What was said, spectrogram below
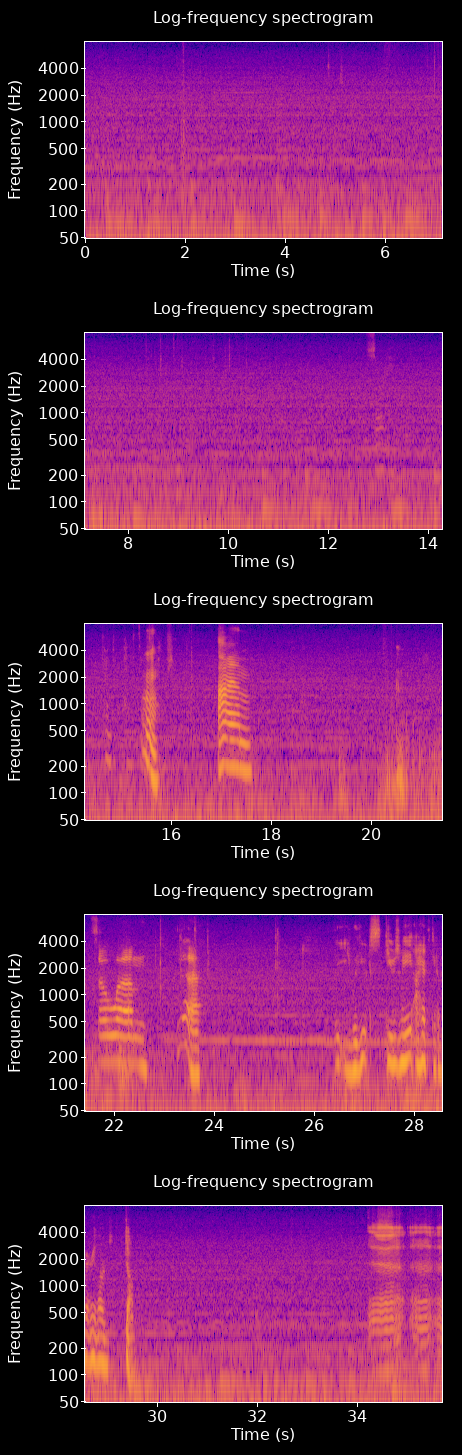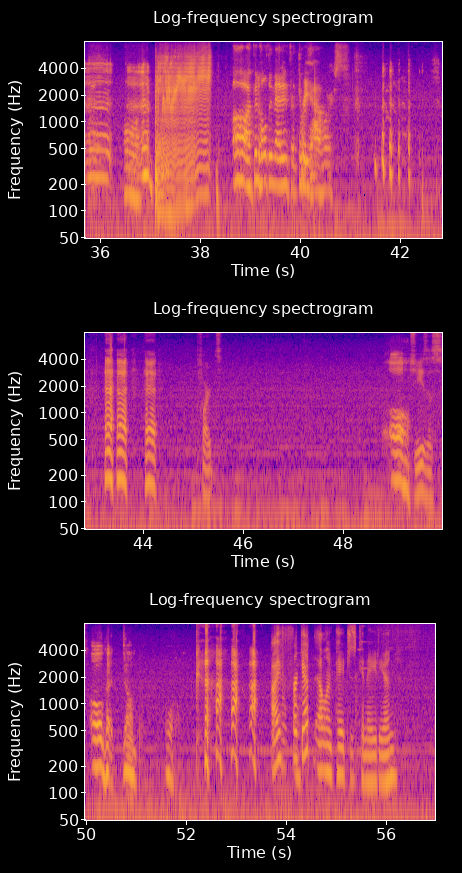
been holding that in for three hours. Farts. Oh, Jesus. oh, that dump. Oh, I forget Ellen Page is Canadian.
